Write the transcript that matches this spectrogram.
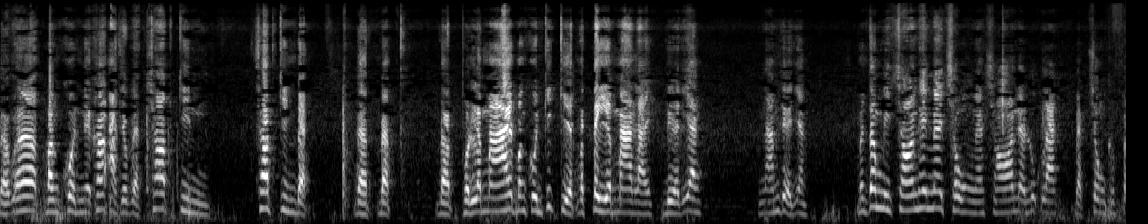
แบบว่าบางคนเนี่ยเขาอาจจะแบบชอบกิน ชอบกินแบบแบบแบบแบบผลไม้บางคนขี้เกียจมาเตรียมมาอะไร เดือดยัง น้ำเดือดยัง มันต้องมีช้อนให้แม่ชงนะช้อนเนี่ยลูกรักแบบชงกาแฟ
